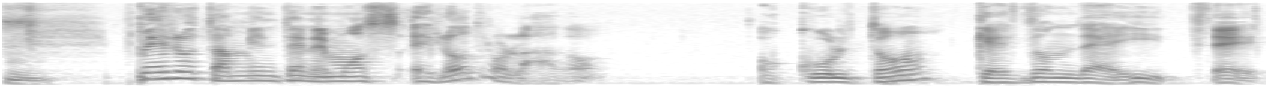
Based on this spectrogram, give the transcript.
Mm. Pero también tenemos el otro lado, oculto, que es donde ahí te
